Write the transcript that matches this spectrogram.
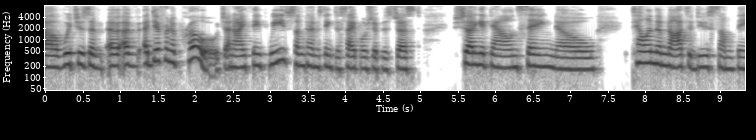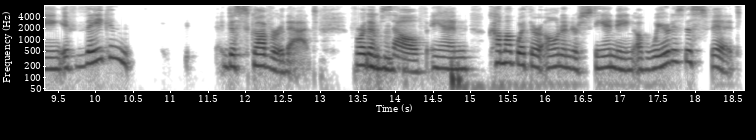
Uh, which is a, a, a different approach. And I think we sometimes think discipleship is just shutting it down, saying no, telling them not to do something. If they can discover that for mm-hmm. themselves mm-hmm. and come up with their own understanding of where does this fit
